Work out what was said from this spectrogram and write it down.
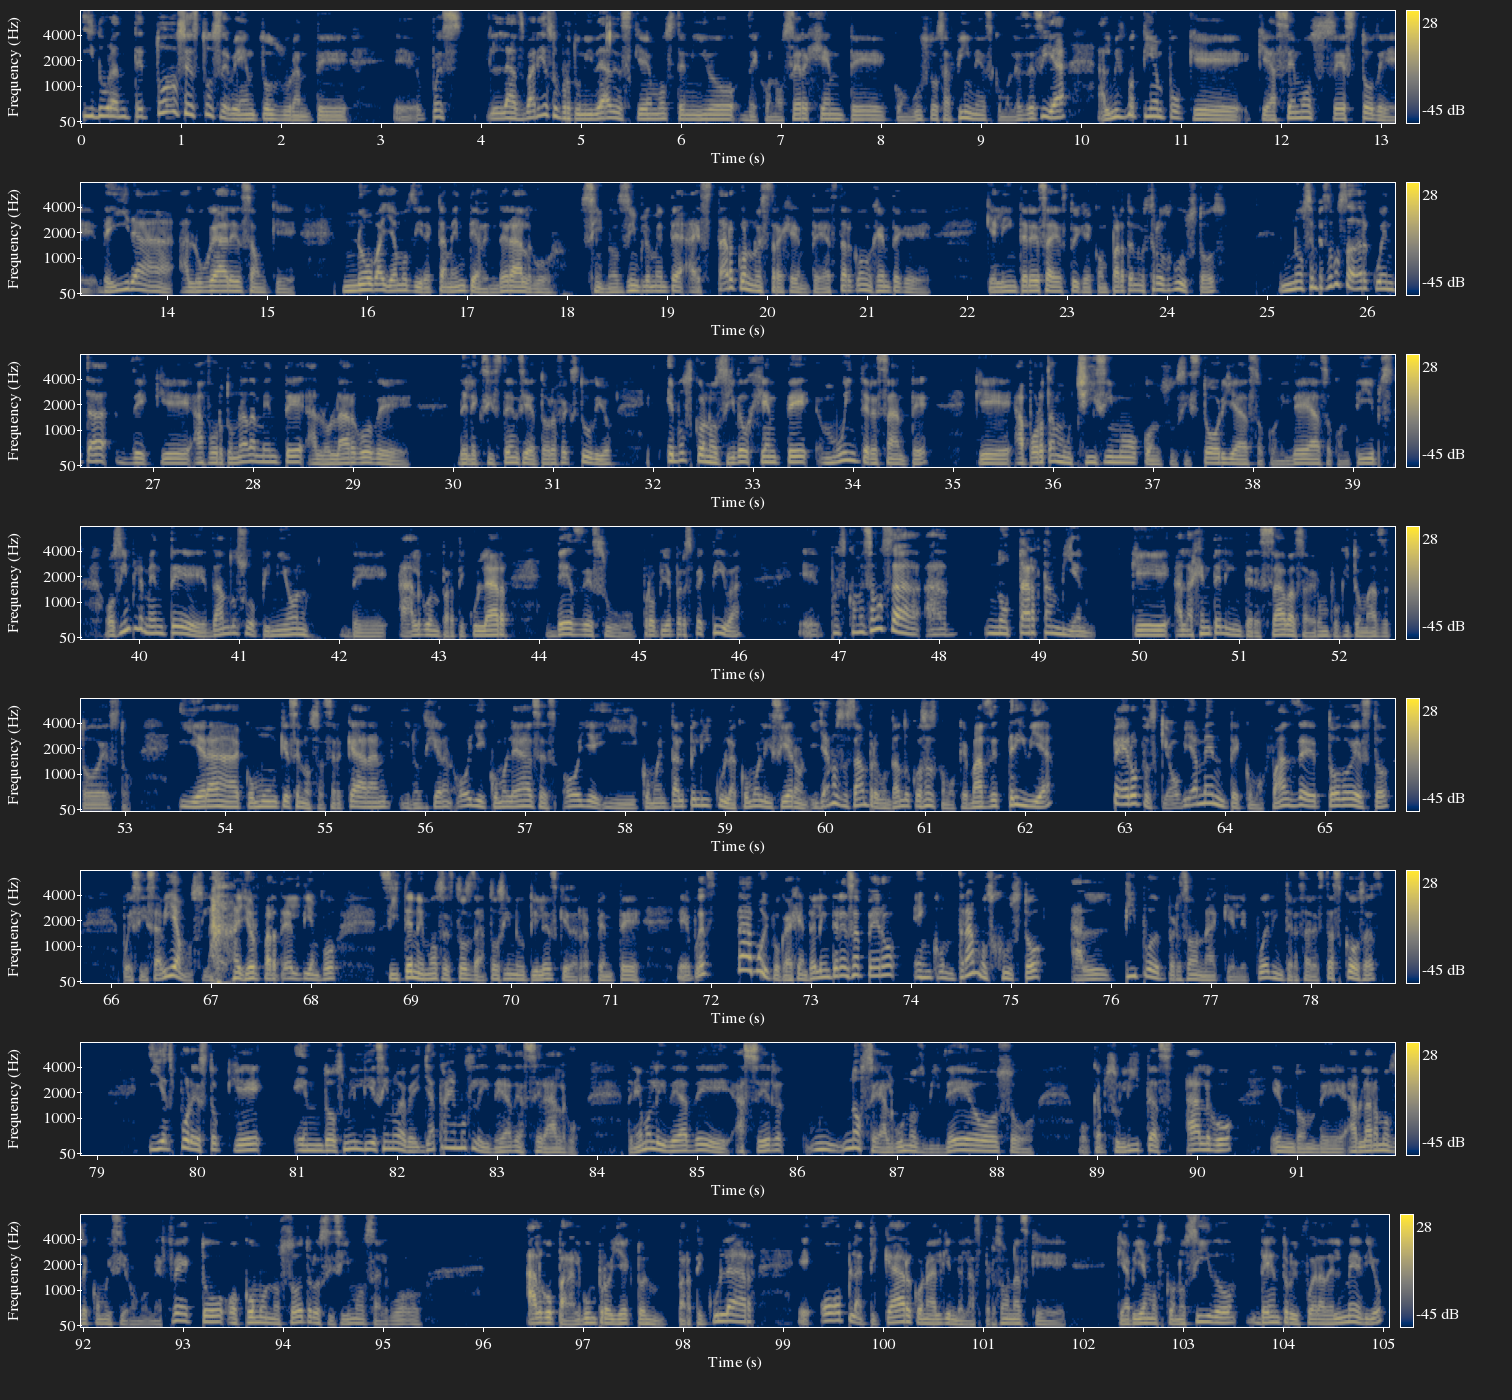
Y durante todos estos eventos, durante eh, pues las varias oportunidades que hemos tenido de conocer gente con gustos afines, como les decía, al mismo tiempo que, hacemos esto de, ir a, lugares, aunque no vayamos directamente a vender algo, sino simplemente a estar con nuestra gente, a estar con gente que, que le interesa esto y que comparte nuestros gustos, nos empezamos a dar cuenta de que afortunadamente a lo largo de, de la existencia de ToroFX Studio, hemos conocido gente muy interesante que aporta muchísimo con sus historias o con ideas o con tips o simplemente dando su opinión de algo en particular desde su propia perspectiva, eh, pues comenzamos a notar también que a la gente le interesaba saber un poquito más de todo esto y era común que se nos acercaran y nos dijeran, oye, ¿cómo le haces? Oye, y como en tal película, ¿cómo le hicieron? Y ya nos estaban preguntando cosas como que más de trivia, pero pues que obviamente como fans de todo esto, pues sí sabíamos, la mayor parte del tiempo sí tenemos estos datos inútiles que de repente, eh, pues a muy poca gente le interesa, pero encontramos justo al tipo de persona que le puede interesar estas cosas. Y es por esto que en 2019 ya traemos la idea de hacer algo. Teníamos la idea de hacer, no sé, algunos videos o, o capsulitas, algo en donde habláramos de cómo hicieron un efecto o cómo nosotros hicimos algo, algo para algún proyecto en particular eh, o platicar con alguien de las personas que, que habíamos conocido dentro y fuera del medio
